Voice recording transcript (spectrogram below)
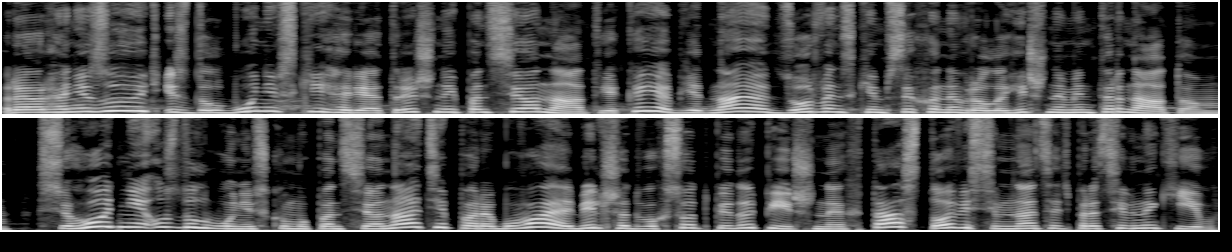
Реорганізують із Долбунівський геріатричний пансіонат, який об'єднають з Урвинським психоневрологічним інтернатом. Сьогодні у Здолбунівському пансіонаті перебуває більше 200 підопічних та 118 працівників.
